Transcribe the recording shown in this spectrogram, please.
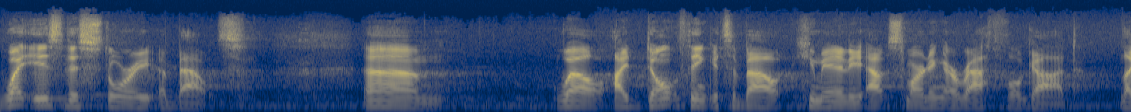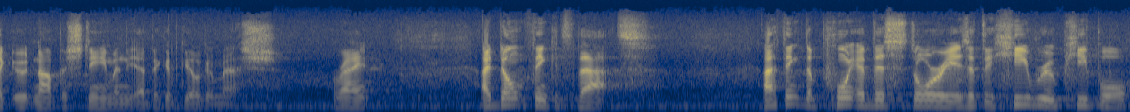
what is this story about? Um, well, I don't think it's about humanity outsmarting a wrathful God like Utnapishtim in the Epic of Gilgamesh, right? I don't think it's that. I think the point of this story is that the Hebrew people,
